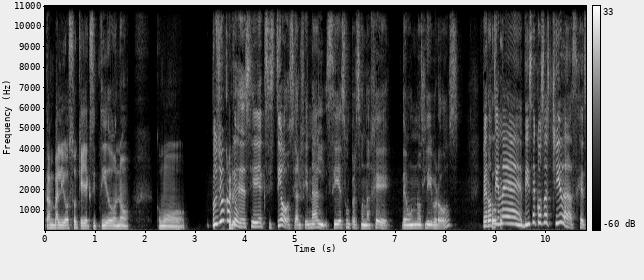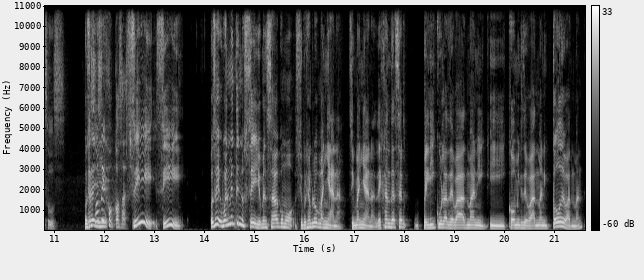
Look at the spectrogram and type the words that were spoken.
tan valioso que haya existido o no. Como, Pues yo creo Pero- que sí existió. O sea, al final sí es un personaje de unos libros. Pero O- tiene, dice cosas chidas, Jesús. O sea, Jesús dijo cosas chidas. Sí, sí. O sea, igualmente no sé, yo pensaba como, si por ejemplo mañana, si mañana dejan de hacer películas de Batman y, y cómics de Batman y todo de Batman,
